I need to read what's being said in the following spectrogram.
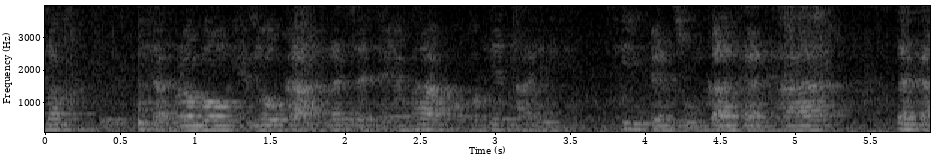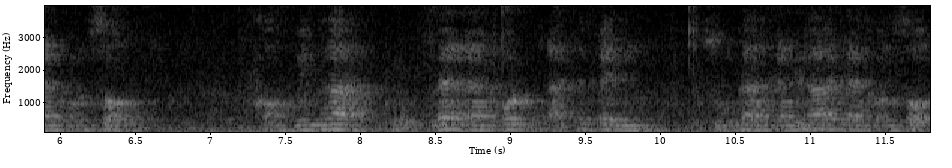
ครับจากเรามองเห็นโอกาสและศักยภาพของประเทศไทย ที่เป็นศูนย์กลางการค้า และการขนส่งของภูมิภาค และอนาคตอาจจะเป็นศูนย์กลางการค้าและการขนส่ง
